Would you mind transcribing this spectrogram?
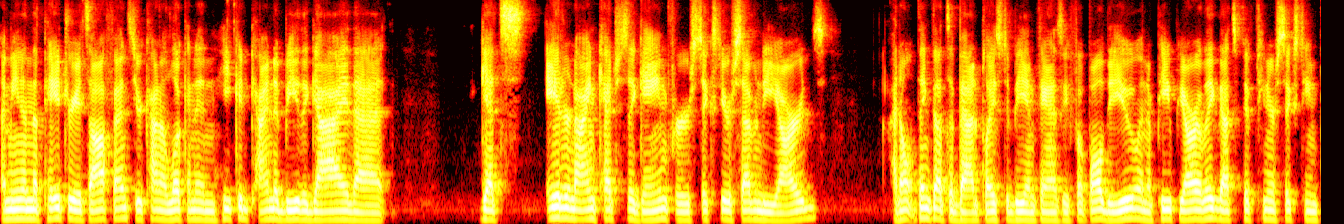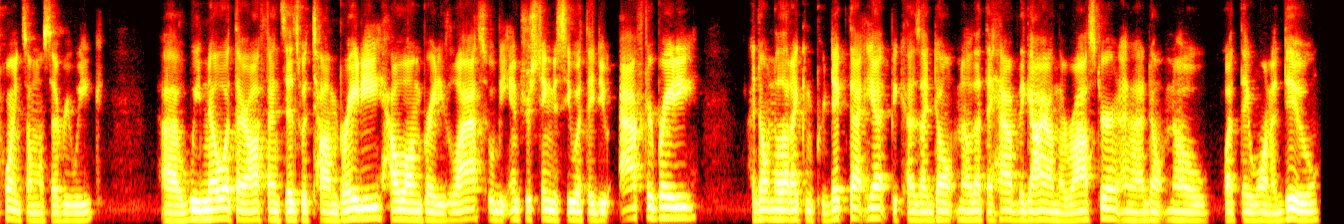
I mean, in the Patriots offense, you're kind of looking and he could kind of be the guy that gets eight or nine catches a game for 60 or 70 yards. I don't think that's a bad place to be in fantasy football. Do you? In a PPR league, that's 15 or 16 points almost every week. Uh, we know what their offense is with Tom Brady. How long Brady lasts will be interesting to see what they do after Brady. I don't know that I can predict that yet because I don't know that they have the guy on the roster and I don't know what they want to do.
